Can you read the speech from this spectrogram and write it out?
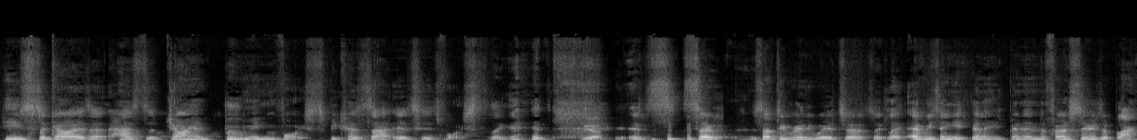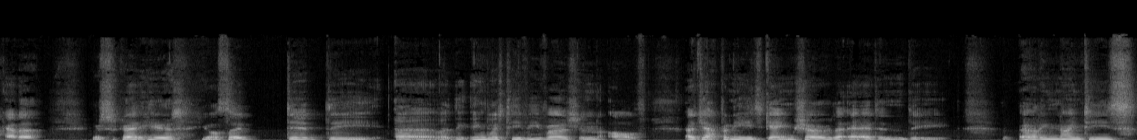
He's the guy that has the giant booming voice because that is his voice. Like it, Yeah. it's so it's actually really weird. To, like, like everything he's been in, he's been in the first series of Blackadder, which is great. He was, he also did the uh, like the English TV version of a Japanese game show that aired in the early '90s,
